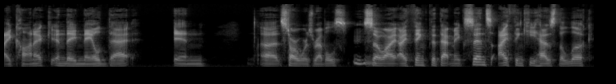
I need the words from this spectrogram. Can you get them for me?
iconic, and they nailed that in uh, Star Wars Rebels. So I, I think that that makes sense. I think he has the look.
